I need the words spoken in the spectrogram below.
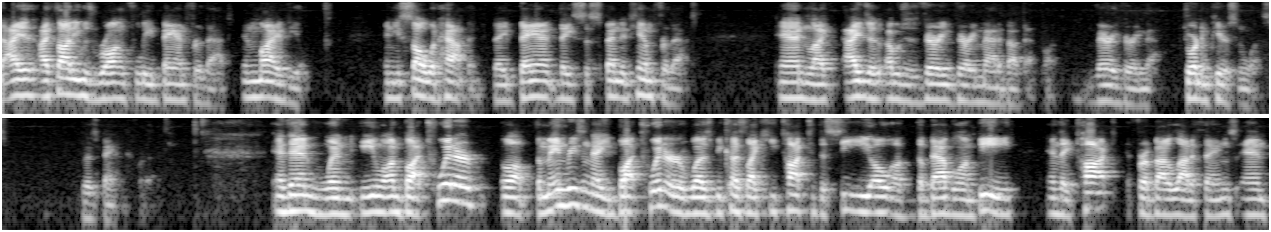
I, I thought he was wrongfully banned for that, in my view. And you saw what happened. They banned, they suspended him for that. And like I just I was just very, very mad about that part. Very, very mad. Jordan Peterson was was banned. And then when Elon bought Twitter, well, the main reason that he bought Twitter was because like he talked to the CEO of the Babylon Bee and they talked for about a lot of things, and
